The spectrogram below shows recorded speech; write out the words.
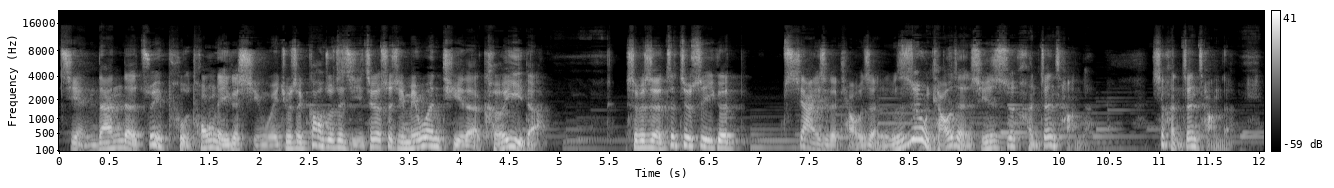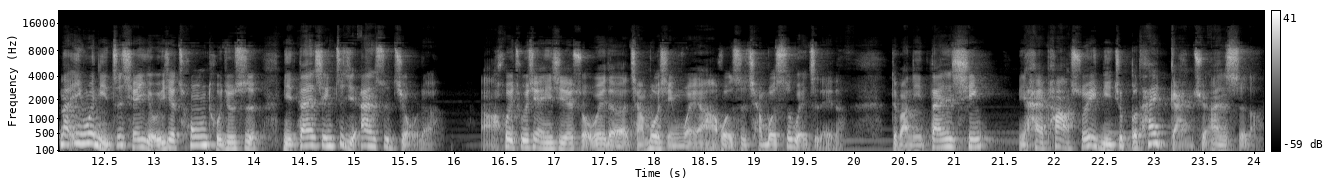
简单的、最普通的一个行为，就是告诉自己这个事情没问题的，可以的，是不是？这就是一个。下意识的调整，这种调整其实是很正常的，是很正常的。那因为你之前有一些冲突，就是你担心自己暗示久了啊，会出现一些所谓的强迫行为啊，或者是强迫思维之类的，对吧？你担心，你害怕，所以你就不太敢去暗示了。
